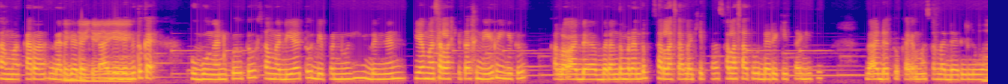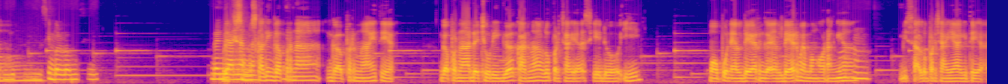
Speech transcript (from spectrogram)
sama karena gara-gara Iya, iya, kita iya, aja. iya. Jadi tuh kayak hubunganku tuh sama dia tuh dipenuhi dengan ya masalah kita sendiri gitu. Kalau ada berantem-berantem salah-salah kita, salah satu dari kita gitu. Nggak ada tuh kayak masalah dari luar Oh. gitu. Masih belum sih. Dan Berarti jangan sama lah. sekali nggak pernah nggak pernah itu ya nggak pernah ada curiga karena lo percaya si doi maupun LDR nggak LDR memang orangnya Mm-mm. bisa lo percaya gitu ya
